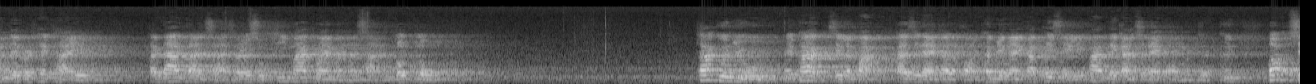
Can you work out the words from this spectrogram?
ำในประเทศไทยทางด้านการสาธารณสุขที่มากมายมหาศาลลดลง ถ้าคุณอยู่ในภาคศิลปะการแสดงการละครทำยังไงครับให้เสรีภาพในการแสดงออกมันเกิดขึ้น เพราะเส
